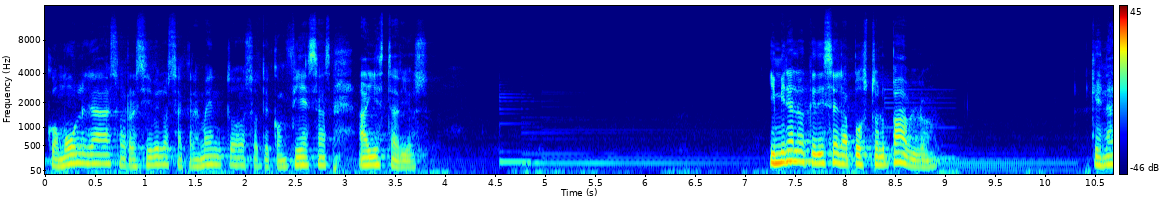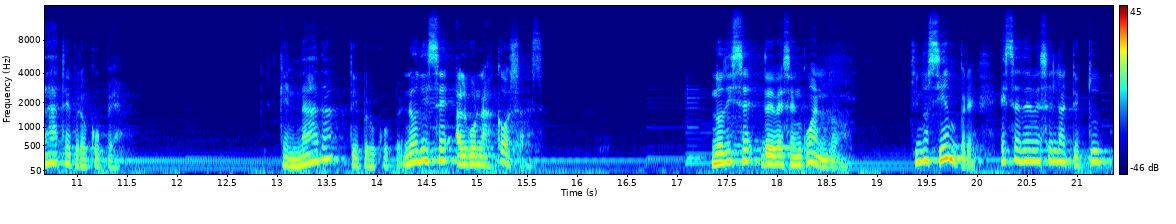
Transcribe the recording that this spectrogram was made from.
comulgas o recibes los sacramentos o te confiesas, ahí está Dios. Y mira lo que dice el apóstol Pablo, que nada te preocupe, que nada te preocupe. No dice algunas cosas, no dice de vez en cuando, sino siempre. Esa debe ser la actitud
